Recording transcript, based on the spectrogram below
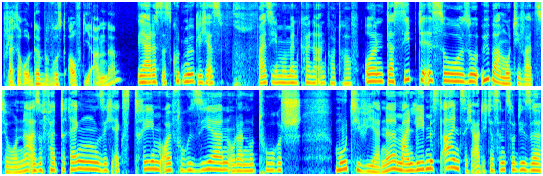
vielleicht auch unterbewusst auf die anderen? Ja, das ist gut möglich. Es weiß ich im Moment keine Antwort drauf. Und das siebte ist so, so Übermotivation, ne? Also verdrängen, sich extrem euphorisieren oder notorisch motivieren, ne? Mein Leben ist einzigartig. Das sind so diese,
